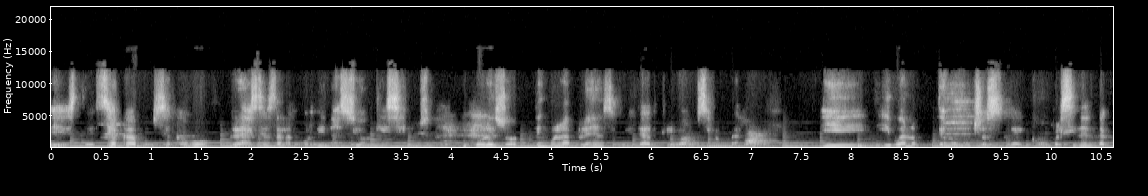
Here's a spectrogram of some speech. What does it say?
Este, se, acabó, se acabó gracias a la coordinación que hicimos. Y por eso tengo la plena seguridad que lo vamos a lograr. Y, y bueno, tengo muchos, eh, como presidenta,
